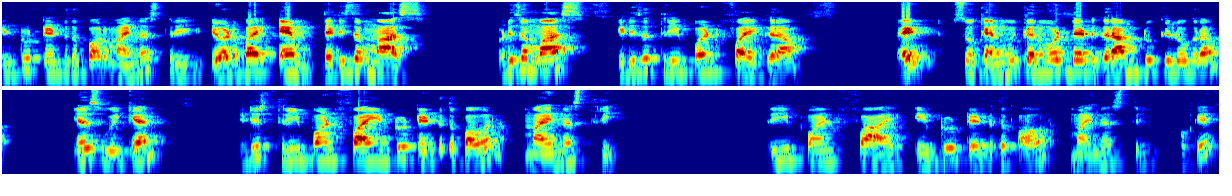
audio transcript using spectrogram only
into 10 to the power minus 3 divided by m. That is the mass. What is the mass? It is a 3.5 gram right? So can we convert that gram to kilogram? Yes we can. It is 3.5 into 10 to the power minus 3 3.5 into 10 to the power minus 3 okay?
